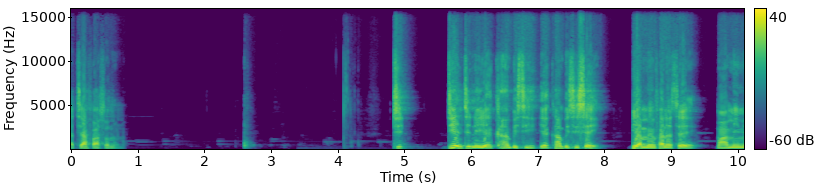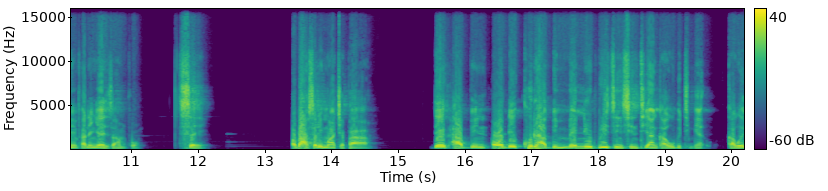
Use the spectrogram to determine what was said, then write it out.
ate afa so no no. Ti deɛ nti ne yɛka bɛsi yɛka bɛsi sɛ bi a memfa no sɛ maame memfa no nyɛ example sɛ ɔba asɔre mu akyɛ paa. There have been or there could have been many reasons nti anka wobɛtumi a- ka wo-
